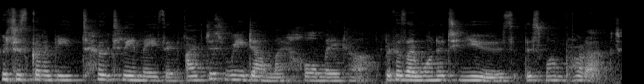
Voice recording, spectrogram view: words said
which is going to be totally amazing. I've just redone my whole makeup because I wanted to use this one product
